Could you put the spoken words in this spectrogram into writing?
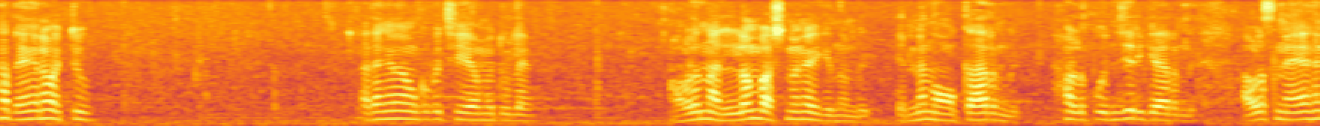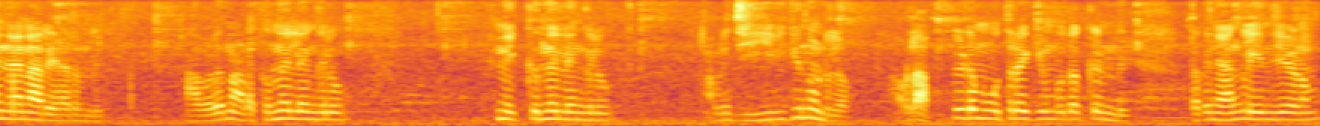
അതെങ്ങനെ പറ്റൂ? അതെങ്ങനെ നമുക്കിപ്പോൾ ചെയ്യാൻ പറ്റൂലേ അവൾ നല്ലോണം ഭക്ഷണം കഴിക്കുന്നുണ്ട്. എന്നെ നോക്കാറുണ്ട്. അവൾ പുഞ്ചിരിക്കാറുണ്ട്. അവളെ സ്നേഹം ഞാൻ അറിയാറുണ്ട്. അവൾ നടക്കുന്നില്ലെങ്കിലും നിൽക്കുന്നില്ലെങ്കിലും അവൾ ജീവിക്കുന്നുണ്ടല്ലോ. അവൾ അപ്പിയുടെ മൂത്രയ്ക്കുമ്പോൾ ഇതൊക്കെ ഉണ്ട്. അതൊക്കെ ഞാൻ ക്ലീൻ ചെയ്യണം.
